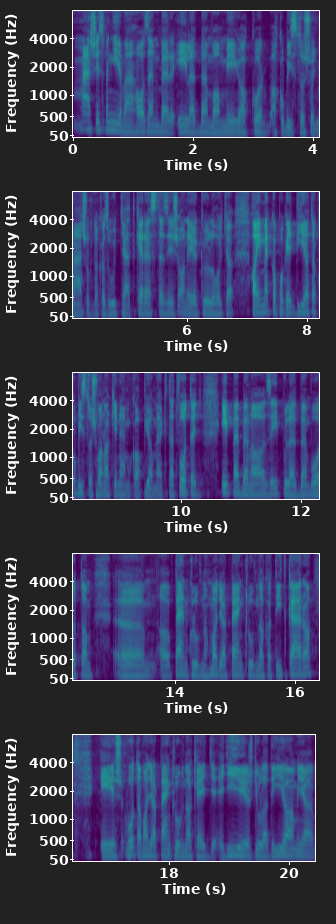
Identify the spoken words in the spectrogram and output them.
Másrészt meg nyilván, ha az ember életben van még, akkor, akkor biztos, hogy másoknak az útját keresztez, és anélkül, hogyha ha én megkapok egy díjat, akkor biztos van, aki nem kapja meg. Tehát volt egy, épp ebben az épületben voltam, a Pen Klubnak, Magyar Pen Klubnak a titkára, és volt a Magyar Pen Klubnak egy, egy I. és Gyula díja, ami a,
